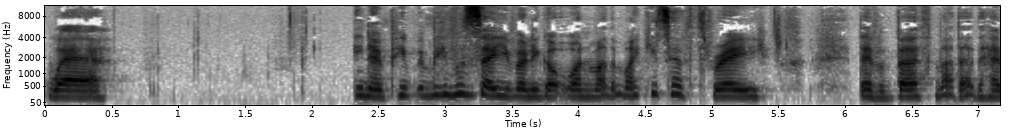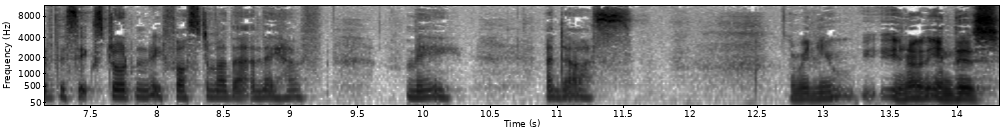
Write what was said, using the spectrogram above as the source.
where, you know, people, people say you've only got one mother. My kids have three. They have a birth mother, they have this extraordinary foster mother, and they have me and us. I mean, you you know, in this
